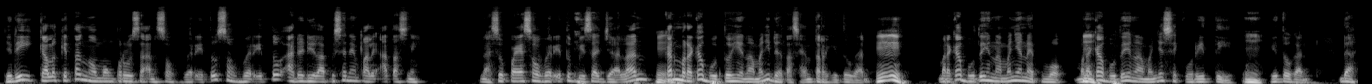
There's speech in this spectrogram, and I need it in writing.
jadi kalau kita ngomong perusahaan software itu, software itu ada di lapisan yang paling atas nih. Nah, supaya software itu bisa jalan, Hmm. kan mereka butuh yang namanya data center gitu kan. Mm-mm. Mereka butuh yang namanya network, mereka butuh yang namanya security, Hmm. gitu kan. Nah,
